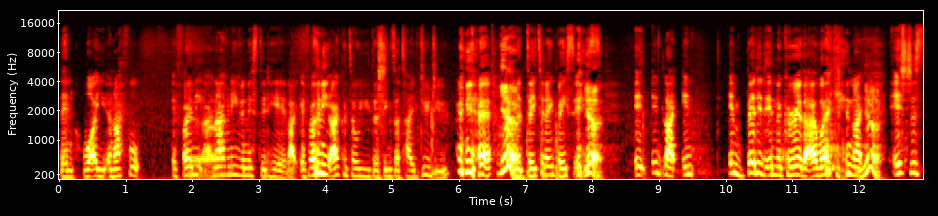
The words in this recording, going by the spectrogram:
then what are you?" And I thought, if only, and I haven't even listed here. Like, if only I could tell you the things that I do do, yeah, Yeah. on a day to day basis, Yeah. it it like in embedded in the career that I work in. Like, Yeah. it's just.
